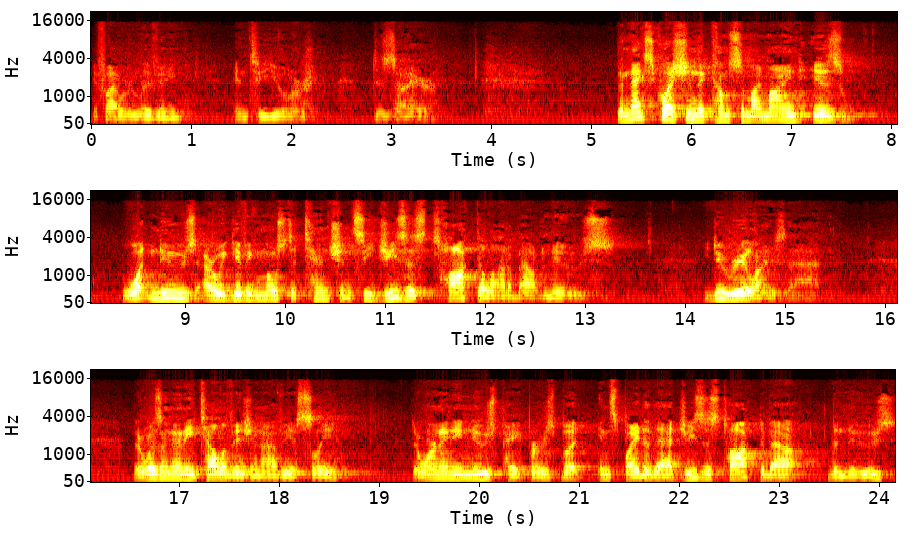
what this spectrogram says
if I were living into your desire? The next question that comes to my mind is what news are we giving most attention? See, Jesus talked a lot about news. You do realize that. There wasn't any television, obviously. There weren't any newspapers, but in spite of that, Jesus talked about the news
